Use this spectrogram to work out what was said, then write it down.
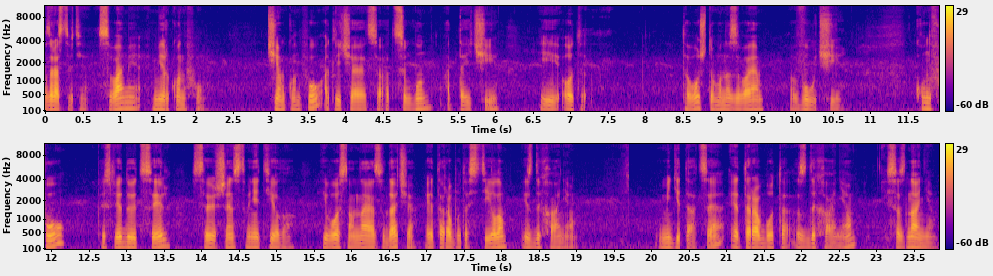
Здравствуйте, с вами Мир Кунг-Фу. Чем кунг-фу отличается от цигун, от тайчи и от того, что мы называем вучи? Кунг-фу преследует цель совершенствования тела. Его основная задача – это работа с телом и с дыханием. Медитация – это работа с дыханием и сознанием.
